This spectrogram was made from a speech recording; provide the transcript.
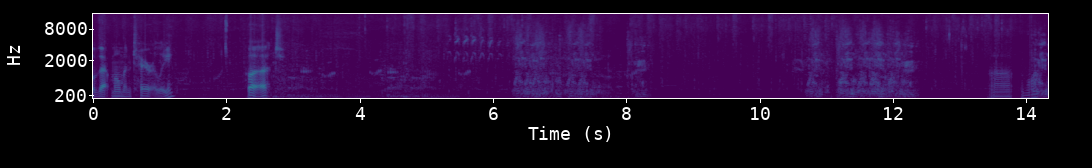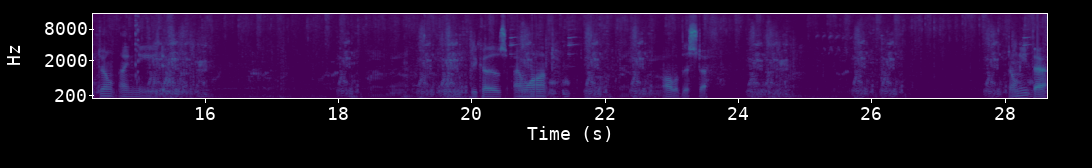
of that momentarily, but... Uh, what don't I need? Because I want all of this stuff. Don't eat that.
